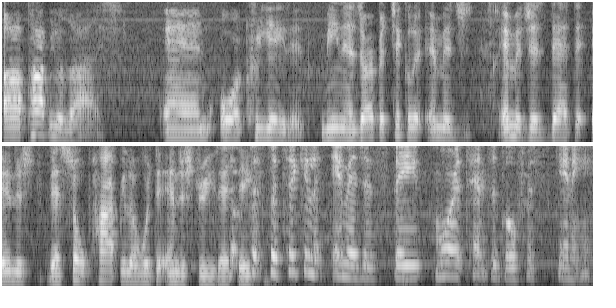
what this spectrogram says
uh, popularized? and or created meaning is there a particular image images that the industry that's so popular with the industry that they P particular images they more tend to go for skinny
